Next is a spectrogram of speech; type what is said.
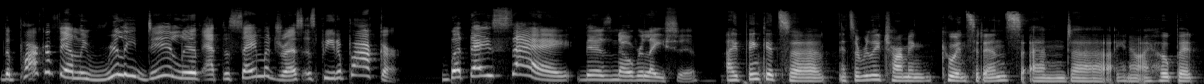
The Parker family really did live at the same address as Peter Parker. But they say there's no relation. I think it's a it's a really charming coincidence, and uh, you know I hope it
